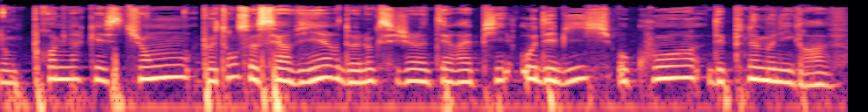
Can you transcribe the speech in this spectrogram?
Donc première question, peut-on se servir de l'oxygénothérapie au débit au cours des pneumonies graves?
